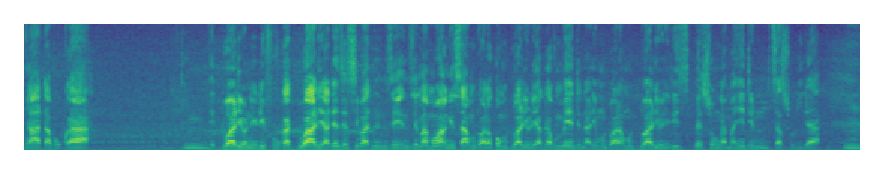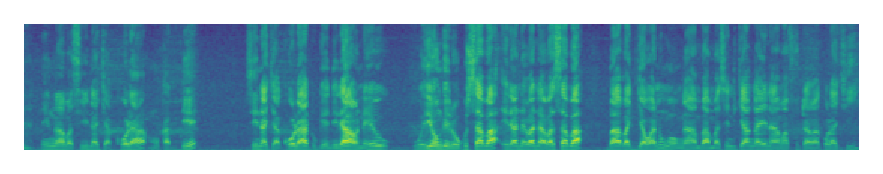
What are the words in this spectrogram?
N'atabuka. Mm. eddwaliro ne lifuuka ddwaliro ate nze siba nze, nze maama wange saamutwalako mu ddwaliro lya gavumenti nali mutwala mu ddwaliro liri speso nga manyi nti ndisasulira. Mm. neŋŋamba sirina kyakola mukadde sirina kyakola tugendere awo naye weeyongere okusaba era ne bana abasaba baba bajja wano ng'oŋŋamba mbasindikyangayo n'amafuta bakola ki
